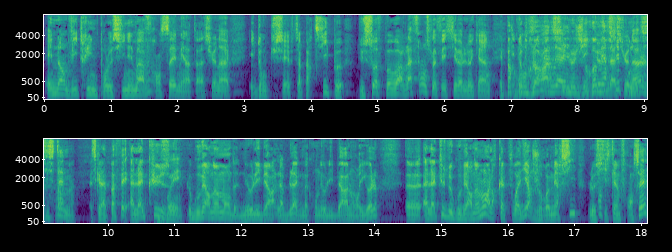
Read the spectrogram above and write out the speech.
énorme vitrine pour le cinéma français, mais international. Et donc, ça participe du soft power de la France, le Festival de Cannes. Et par contre, le ramener à une logique nationale. système. Est-ce qu'elle n'a pas fait Elle accuse le gouvernement de néolibéral. La blague Macron néolibéral, on rigole. Euh, elle accuse le gouvernement alors qu'elle pourrait dire je remercie le système français,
